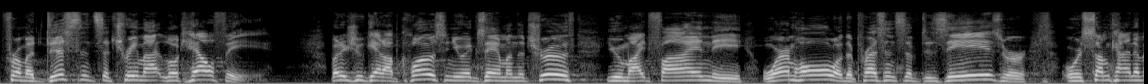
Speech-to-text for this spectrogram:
From a distance, a tree might look healthy but as you get up close and you examine the truth, you might find the wormhole or the presence of disease or, or some kind of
